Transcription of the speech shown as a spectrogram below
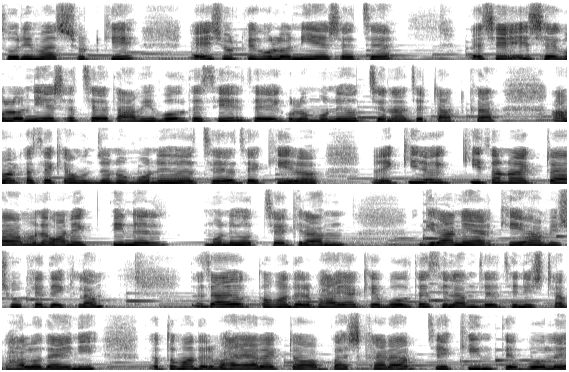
ছুরি মাছ শুটকি, এই শুটকিগুলো নিয়ে এসেছে। তো সে সেগুলো নিয়ে এসেছে। তা আমি বলতেছি যে এগুলো মনে হচ্ছে না যে টাটকা। আমার কাছে কেমন যেন মনে হয়েছে যে কী মানে কী কী যেন একটা মানে অনেক দিনের মনে হচ্ছে ঘ্রাণ, ঘ্রাণে আর কি আমি সুখে দেখলাম। তো যাই হোক, তোমাদের ভাইয়াকে বলতেছিলাম যে জিনিসটা ভালো দেয়নি। তো তোমাদের ভাইয়ার একটা অভ্যাস খারাপ যে কিনতে বলে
